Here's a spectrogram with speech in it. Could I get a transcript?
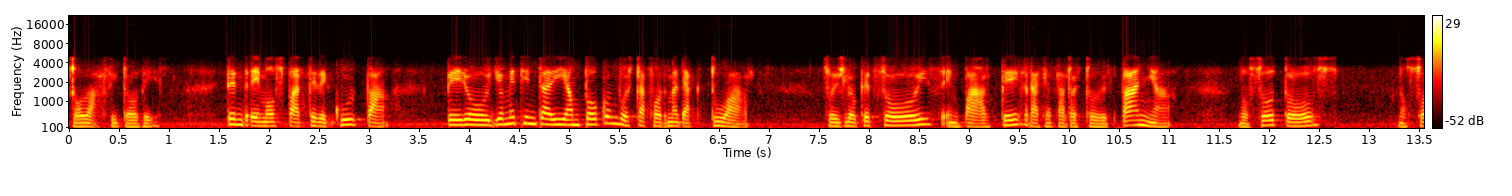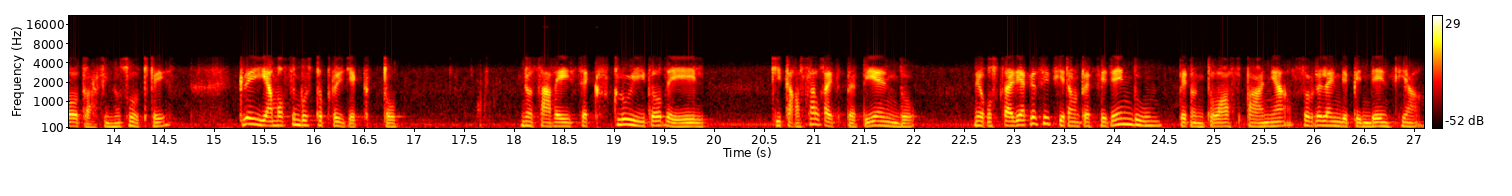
todas y todes, tendremos parte de culpa, pero yo me centraría un poco en vuestra forma de actuar. Sois lo que sois, en parte, gracias al resto de España. Nosotros, nosotras y nosotros, Creíamos en vuestro proyecto. Nos habéis excluido de él. Quizás salgáis perdiendo. Me gustaría que se hiciera un referéndum, pero en toda España, sobre la independencia.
